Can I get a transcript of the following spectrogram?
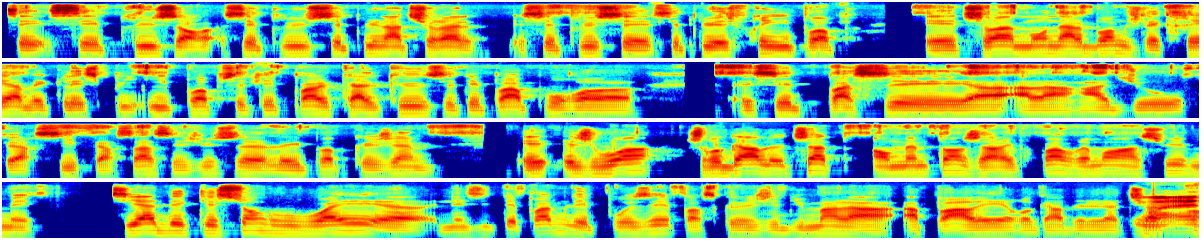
c'est plus, c'est plus, c'est plus naturel et c'est plus, c'est plus esprit hip-hop. Et tu vois, mon album, je l'ai créé avec l'esprit hip-hop. C'était pas le calcul, c'était pas pour euh, essayer de passer à, la radio, faire ci, faire ça. C'est juste euh, le hip-hop que j'aime. Et, et, je vois, je regarde le chat en même temps, j'arrive pas vraiment à suivre, mais s'il y a des questions que vous voyez, euh, n'hésitez pas à me les poser parce que j'ai du mal à, à, parler et regarder la chat. Ouais,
